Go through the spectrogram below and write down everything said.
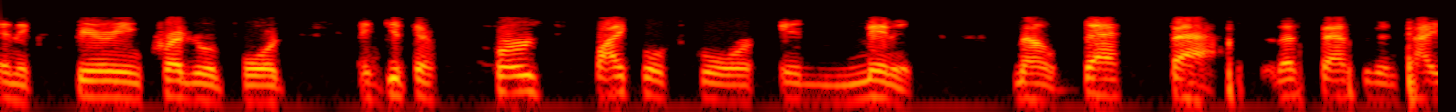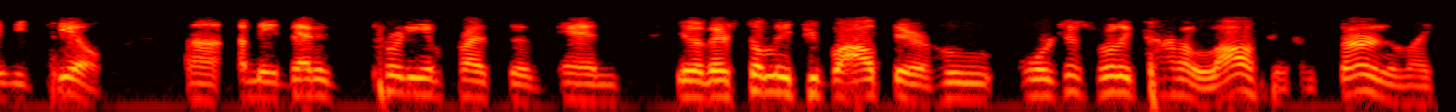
an Experian credit report and get their first FICO score in minutes. Now that's fast. That's faster than Tyreek Hill. Uh, I mean, that is pretty impressive. And you know, there's so many people out there who are just really kind of lost and concerned and like,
